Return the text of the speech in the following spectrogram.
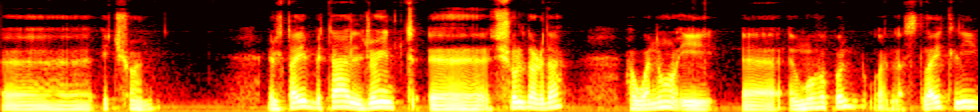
uh, each one. ال type بتاع ال joint shoulder ده هو نوع إيه movable ولا slightly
